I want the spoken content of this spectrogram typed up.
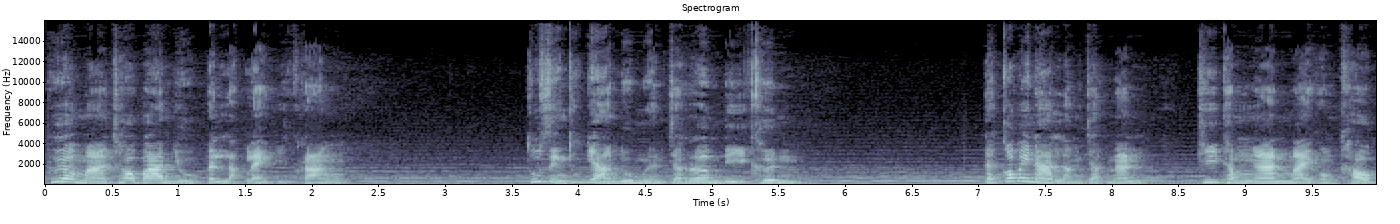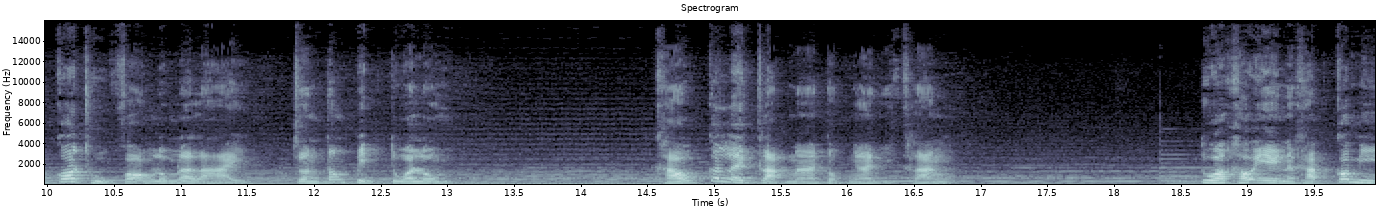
เพื่อมาเช่าบ้านอยู่เป็นหลักแหล่งอีกครั้ง ทุกสิ่งทุกอย่างดูเหมือนจะเริ่มดีขึ้น แต่ก็ไม่นานหลังจากนั้นที่ทำงานใหม่ของเขาก็ถูกฟ้องล้มละลาย จนต้องปิดตัวลง เขาก็เลยกลับมาตกงานอีกครั้ง ตัวเขาเองนะครับก็มี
